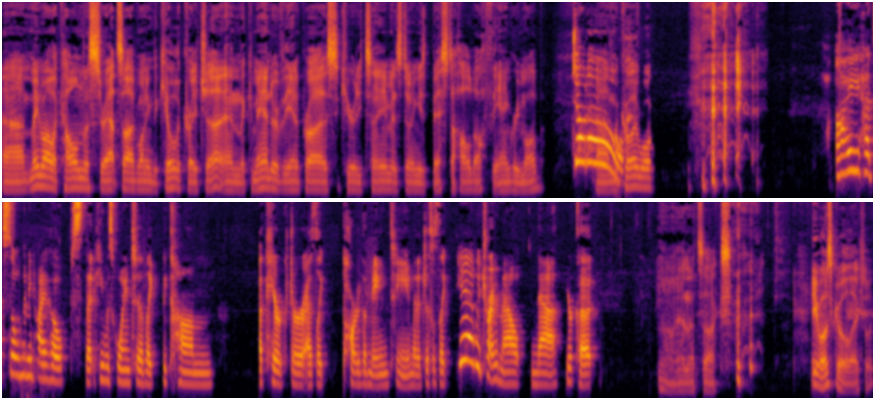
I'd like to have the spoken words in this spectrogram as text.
Uh, meanwhile, the colonists are outside wanting to kill the creature, and the commander of the Enterprise security team is doing his best to hold off the angry mob. Uh, Giotto, McCoy walk. I had so many high hopes that he was going to like become a character as like part of the main team, and it just was like, yeah, we tried him out. Nah, you're cut. Oh man, that sucks. he was cool, actually.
